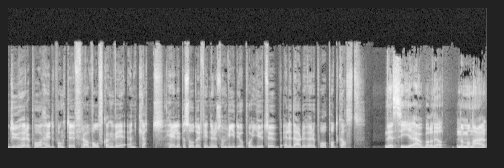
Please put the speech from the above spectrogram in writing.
Du hører på høydepunkter fra Wolfgang V. Uncut. Hele episoder finner du som video på YouTube eller der du hører på podkast. Det jeg sier, er jo bare det at når man er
